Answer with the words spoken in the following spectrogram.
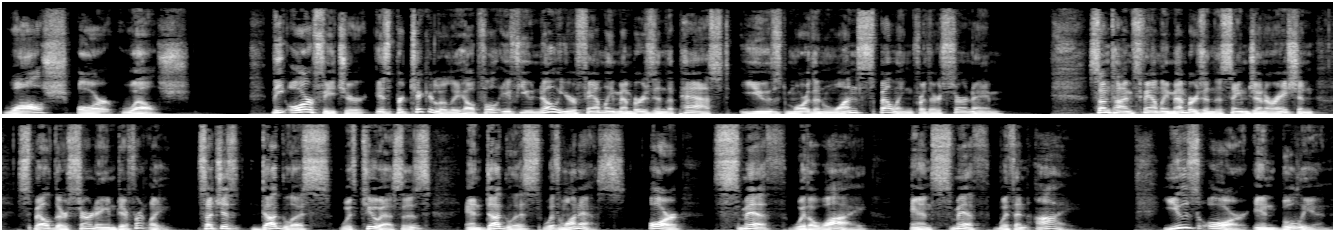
Walsh or Welsh. The OR feature is particularly helpful if you know your family members in the past used more than one spelling for their surname. Sometimes family members in the same generation spelled their surname differently, such as Douglass with two S's and Douglas with one S, or Smyth with a Y and Smith with an I. Use OR in Boolean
